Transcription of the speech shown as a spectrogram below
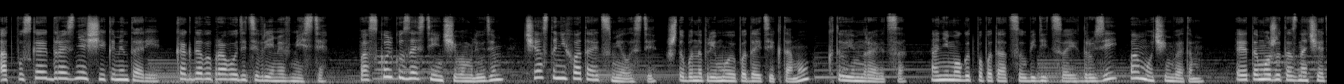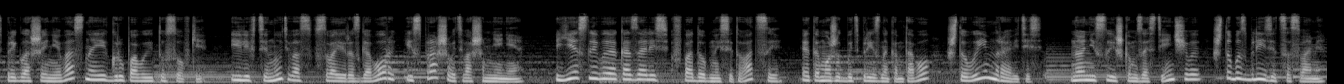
отпускают дразнящие комментарии, когда вы проводите время вместе? Поскольку застенчивым людям часто не хватает смелости, чтобы напрямую подойти к тому, кто им нравится, они могут попытаться убедить своих друзей помочь им в этом. Это может означать приглашение вас на их групповые тусовки или втянуть вас в свои разговоры и спрашивать ваше мнение. Если вы оказались в подобной ситуации, это может быть признаком того, что вы им нравитесь, но они слишком застенчивы, чтобы сблизиться с вами.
